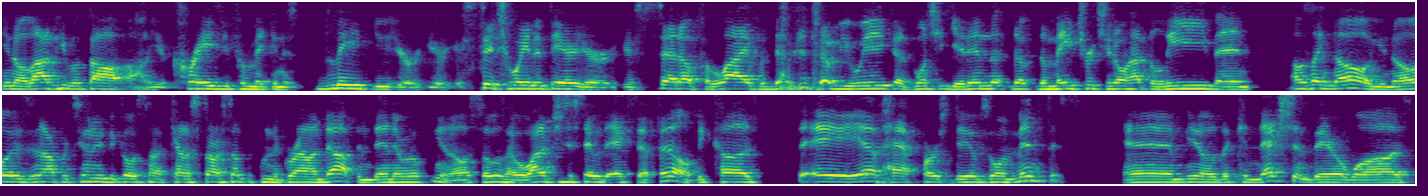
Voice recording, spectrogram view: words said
You know, a lot of people thought, "Oh, you're crazy for making this leap. You're you're, you're situated there. You're you're set up for life with WWE because once you get in the, the, the matrix, you don't have to leave." And I was like, "No, you know, it's an opportunity to go kind of start something from the ground up." And then it you know, so it was like, well, "Why don't you just stay with the XFL?" Because the AAF had first dibs on Memphis, and you know, the connection there was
